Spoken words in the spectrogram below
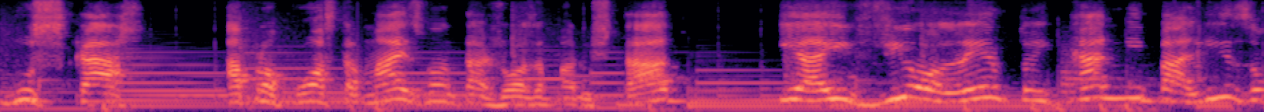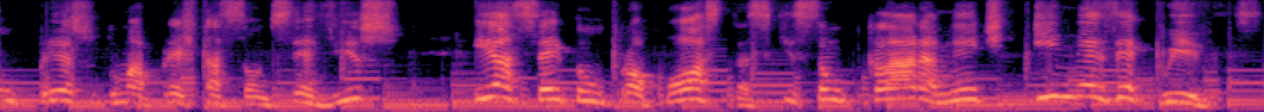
buscar a proposta mais vantajosa para o Estado e aí violentam e canibalizam o preço de uma prestação de serviço e aceitam propostas que são claramente inexequíveis.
